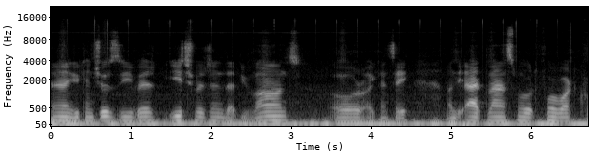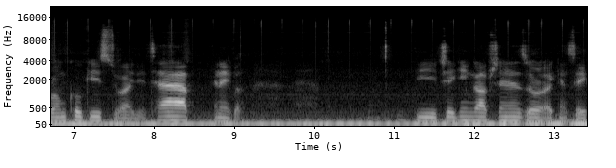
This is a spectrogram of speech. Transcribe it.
and you can choose each version that you want or I can say on the advanced mode forward Chrome cookies to IE tab enable. The checking options or I can say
